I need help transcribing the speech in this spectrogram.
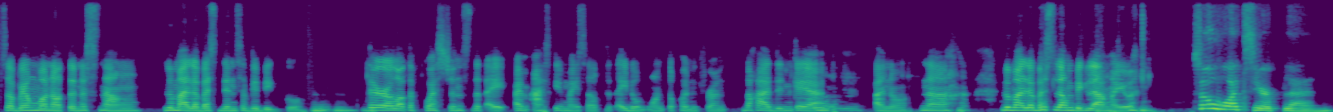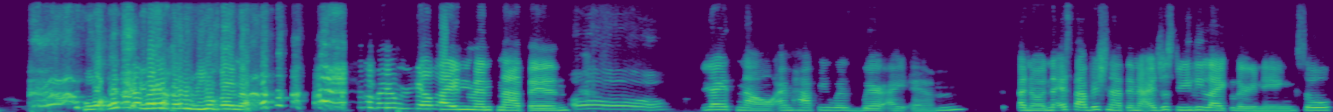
sobrang monotonous ng lumalabas din sa bibig ko. Mm-mm. There are a lot of questions that I I'm asking myself that I don't want to confront. Baka din kaya Mm-mm. ano na lumalabas lang bigla ngayon. So, what's your plan? wow! In-interview ka na! Ano ba yung realignment natin? Oh! right now, I'm happy with where I am. Ano, na-establish natin na I just really like learning. So,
